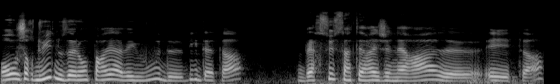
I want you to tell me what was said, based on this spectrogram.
Aujourd'hui, nous allons parler avec vous de big data versus intérêt général et État.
